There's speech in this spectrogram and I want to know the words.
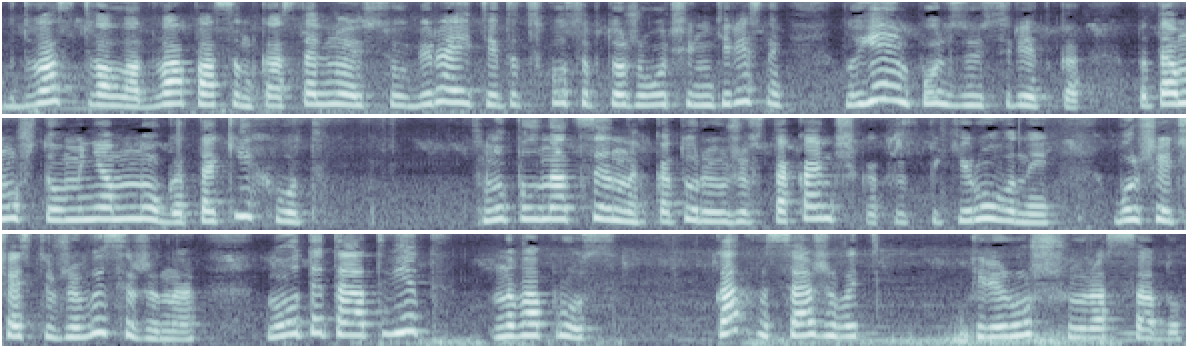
в два ствола, два пасынка, остальное все убираете. Этот способ тоже очень интересный, но я им пользуюсь редко, потому что у меня много таких вот ну, полноценных, которые уже в стаканчиках распекированные, большая часть уже высажена. Но вот это ответ на вопрос, как высаживать переросшую рассаду.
